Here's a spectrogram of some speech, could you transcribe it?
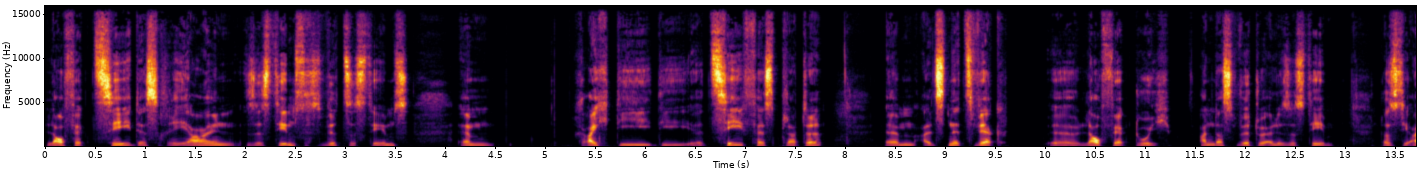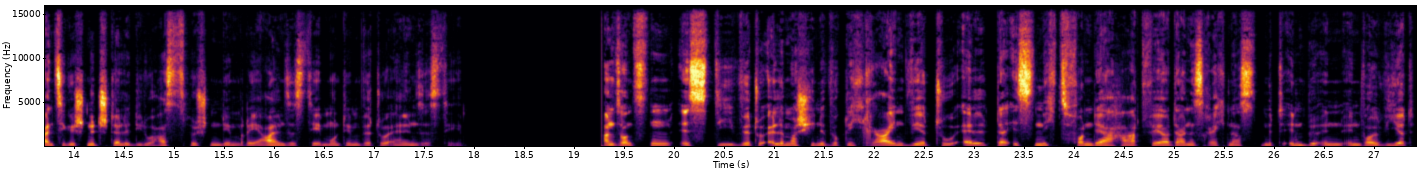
Laufwerk C des realen Systems, des Wirtsystems, ähm, reicht die, die äh, C-Festplatte ähm, als Netzwerklaufwerk äh, durch an das virtuelle System. Das ist die einzige Schnittstelle, die du hast zwischen dem realen System und dem virtuellen System. Ansonsten ist die virtuelle Maschine wirklich rein virtuell. Da ist nichts von der Hardware deines Rechners mit in, in, involviert.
